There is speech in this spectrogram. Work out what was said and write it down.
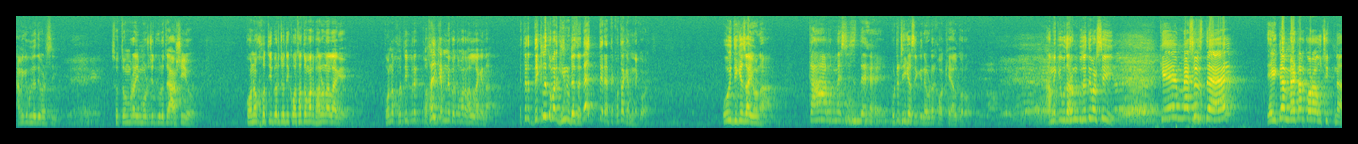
আমি কি বুঝাতে পারছি? সো তোমরা এই মসজিদগুলোতে আসিও। কোনো খতিবের যদি কথা তোমার ভালো না লাগে কোনো খতিবের কথাই কেমনে কয় তোমার ভালো লাগে না? এতে দেখলে তোমার ঘিন উঠে যায়। দেখ তেরে এতে কথা কেমনে কয়? ওই দিকে যাইও না। কার মেসেজ দেয়? ওটা ঠিক আছে কিনা? ওটা খেয়াল করো। আমি কি উদাহরণ বুঝাতে পারছি? কে মেসেজ দেয়, এইটা ম্যাটার করা উচিত না।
